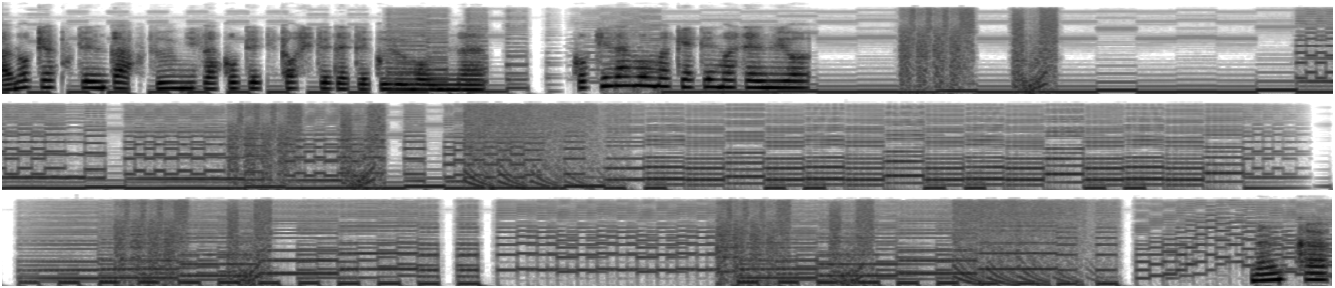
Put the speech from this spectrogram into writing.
あのキャプテンが普通に雑魚敵として出てくるもんな。こちらも負けてませんよ。なんか、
